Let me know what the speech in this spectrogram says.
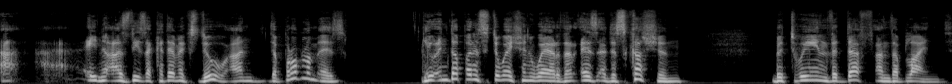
uh, uh as these academics do. And the problem is, you end up in a situation where there is a discussion between the deaf and the blind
